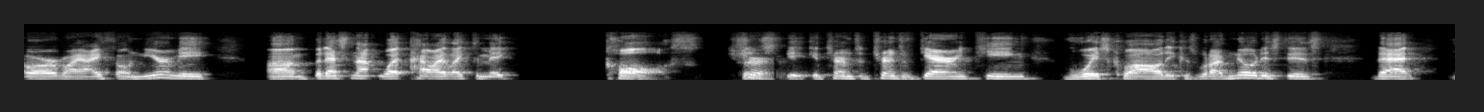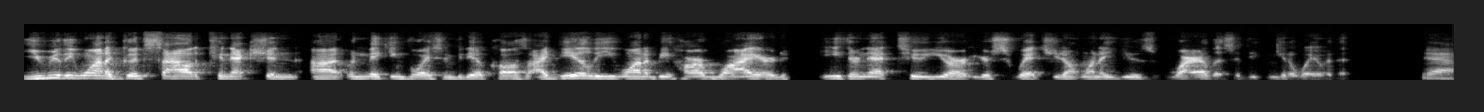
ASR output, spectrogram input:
or my iPhone near me, um, but that's not what how I like to make calls, so sure. to speak, in terms in terms of guaranteeing voice quality. Because what I've noticed is that you really want a good solid connection uh, when making voice and video calls. Ideally, you want to be hardwired Ethernet to your your switch. You don't want to use wireless if you can get away with it. Yeah,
